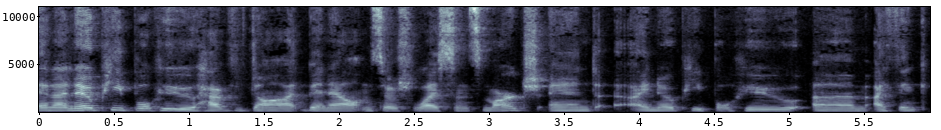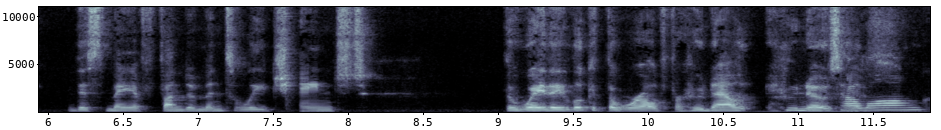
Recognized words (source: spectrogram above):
and I know people who have not been out and socialized since March, and I know people who um, I think this may have fundamentally changed the way they look at the world for who now who knows how Yes. long,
